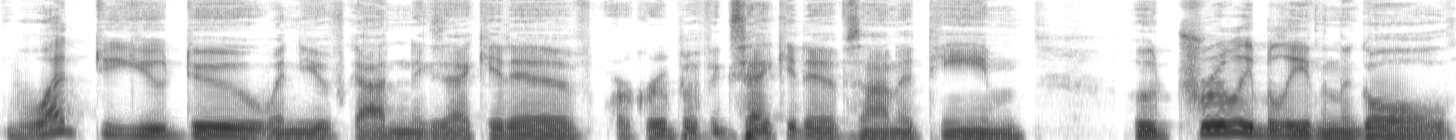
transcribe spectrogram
What do you do when you've got an executive or group of executives on a team who truly believe in the goal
